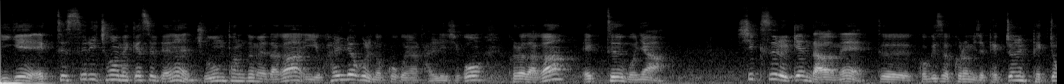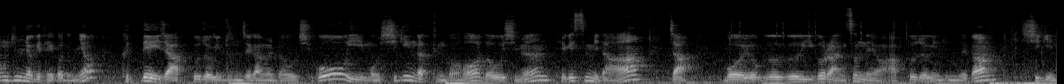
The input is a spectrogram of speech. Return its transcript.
이게 액트 3 처음에 깼을 때는 주운 판금에다가 이 활력을 넣고 그냥 달리시고 그러다가 액트 뭐냐 6를 깬 다음에 그 거기서 그럼 이제 백정 백정신력이 되거든요. 그때 이제 압도적인 존재감을 넣으시고 이 뭐 식인 같은 거 넣으시면 되겠습니다. 자, 뭐 요, 요, 요, 이거를 안 썼네요. 압도적인 존재감 식인.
